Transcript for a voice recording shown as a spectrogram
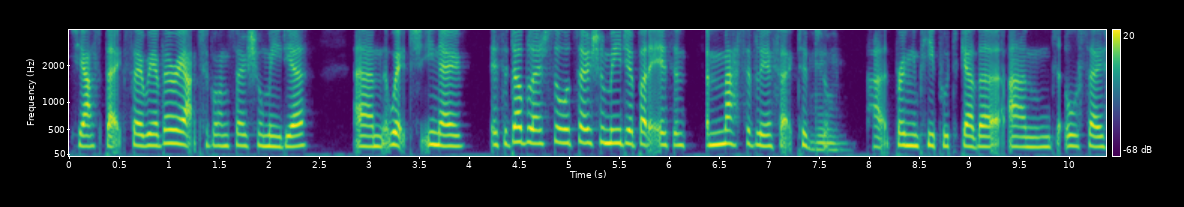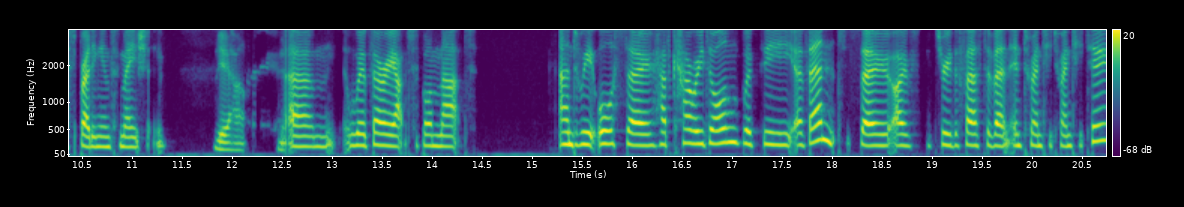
community aspect. So we are very active on social media, um, which you know is a double-edged sword. Social media, but it is a, a massively effective tool Mm, at bringing people together and also spreading information. yeah. Um, we're very active on that. And we also have carried on with the event. So I've through the first event in 2022.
